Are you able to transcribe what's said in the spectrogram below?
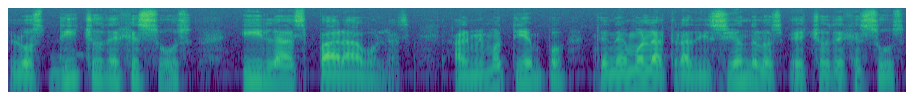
los dichos de Jesús y las parábolas. Al mismo tiempo tenemos la tradición de los hechos de Jesús.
